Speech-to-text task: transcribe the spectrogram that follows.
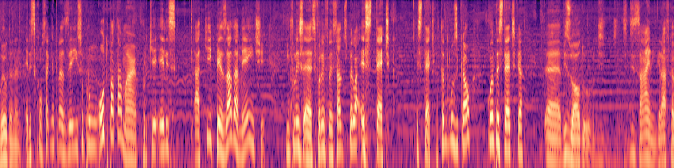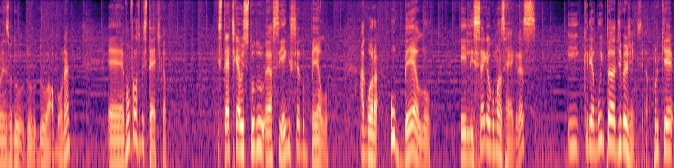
Wilderness, eles conseguem trazer isso para um outro patamar, porque eles aqui pesadamente é, foram influenciados pela estética, estética, tanto musical quanto a estética é, visual do de, de design, gráfica mesmo do, do, do álbum, né? É, vamos falar sobre estética. Estética é o estudo, é a ciência do belo. Agora, o belo, ele segue algumas regras e cria muita divergência, porque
